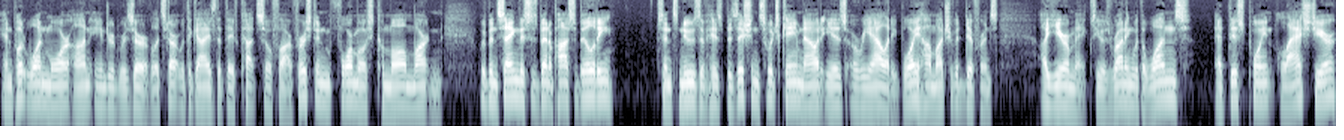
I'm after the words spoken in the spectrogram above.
and put one more on injured reserve. Let's start with the guys that they've cut so far. First and foremost, Kamal Martin. We've been saying this has been a possibility since news of his position switch came. Now it is a reality. Boy, how much of a difference a year makes. He was running with the ones at this point last year.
